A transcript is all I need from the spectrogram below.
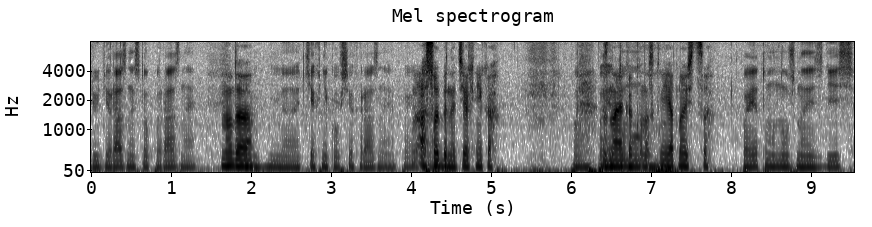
люди разные, стопы разные. Ну да. Э, техника у всех разная. Поэтому... Особенно техника. Поэтому... Знаю, как у нас к ней относится. Поэтому нужно здесь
